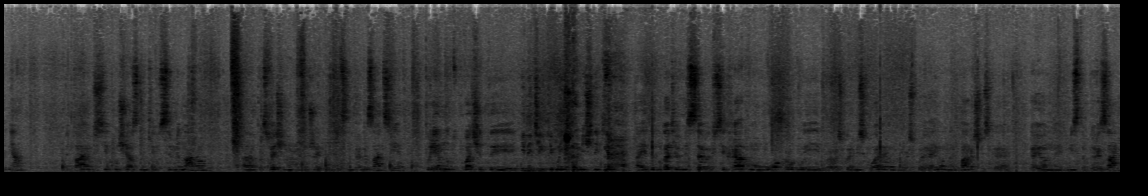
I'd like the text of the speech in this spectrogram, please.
дня. Вітаю всіх учасників семінару, е, присвяченого бюджетній децентралізації. Приємно тут бачити і не тільки моїх помічників, а й депутатів місцевих всіх рад мого округу, і Броварської міської, Броварської районної, Баришівської районної, міста Березань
